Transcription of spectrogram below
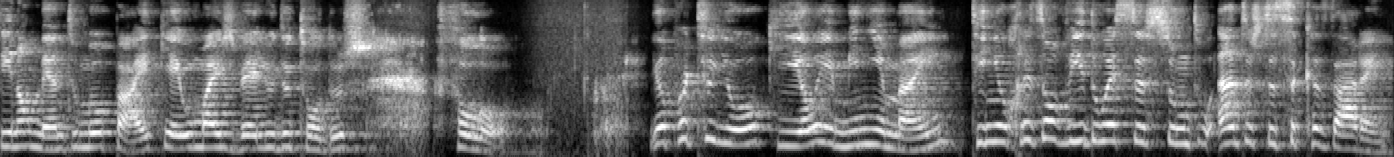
Finalmente, o meu pai, que é o mais velho de todos, falou. Ele partilhou que ele e a minha mãe tinham resolvido esse assunto antes de se casarem.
